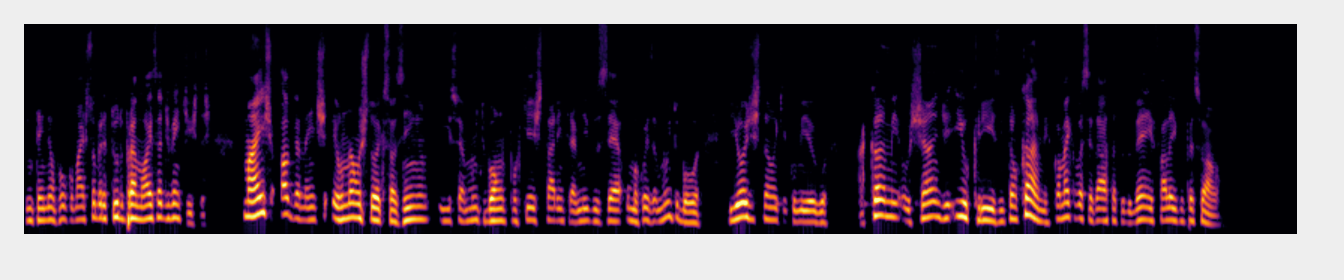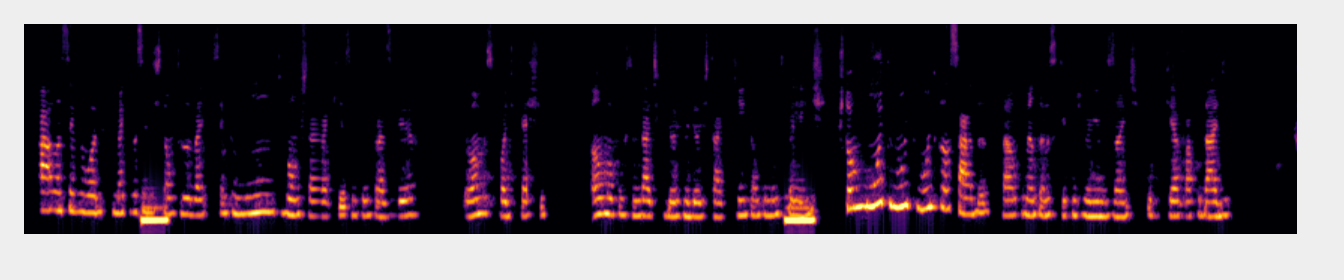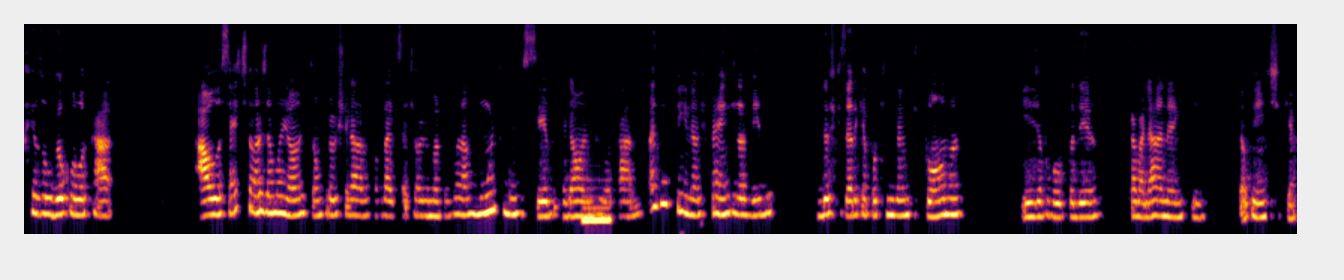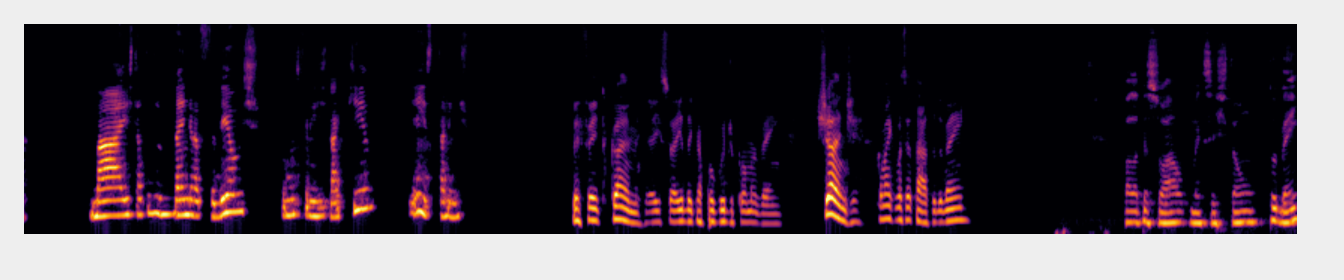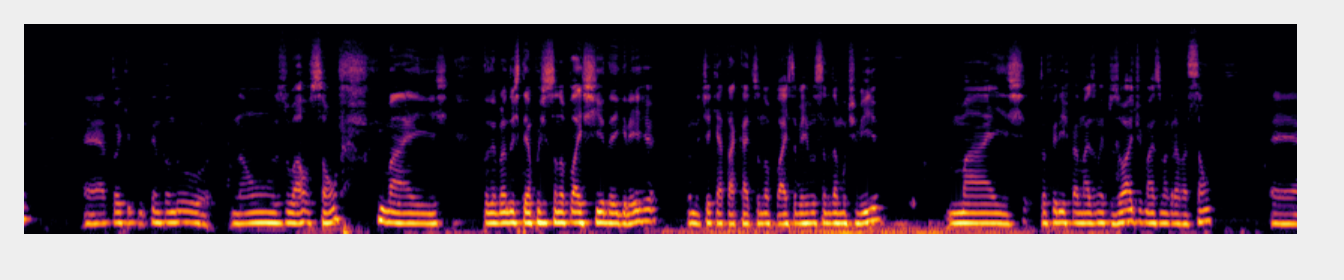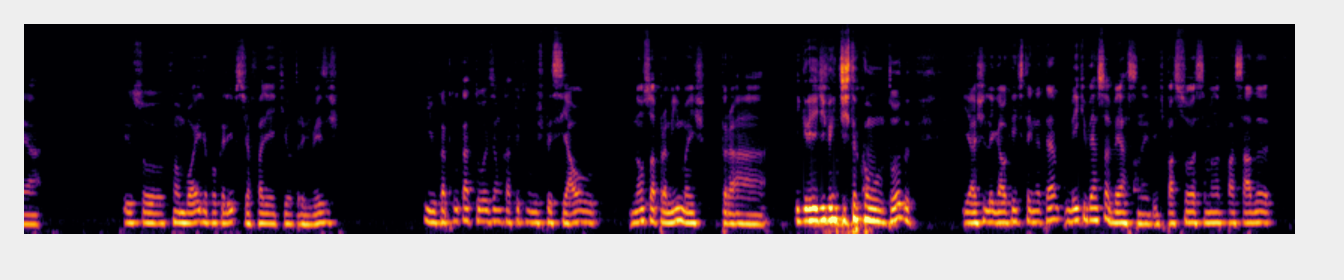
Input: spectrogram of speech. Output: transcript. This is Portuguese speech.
entender um pouco mais, sobretudo para nós adventistas. Mas, obviamente, eu não estou aqui sozinho, e isso é muito bom, porque estar entre amigos é uma coisa muito boa. E hoje estão aqui comigo a Cami, o Xande e o Cris. Então, Cami, como é que você tá? Tá tudo bem? Fala aí com o pessoal. Fala, sempre amores, como é que vocês uhum. estão? Tudo bem? Sempre muito bom estar aqui, é sempre um prazer. Eu amo esse podcast, amo a oportunidade que Deus me deu de estar aqui, então estou muito uhum. feliz. Estou muito, muito, muito cansada. Estava comentando isso aqui com os meninos antes, porque a faculdade resolveu colocar aula às 7 horas da manhã, então para eu chegar na faculdade às 7 horas da manhã, eu tenho que acordar muito, muito cedo, pegar um ônibus uhum. lotado. Mas enfim, né, os perrengues da vida. Se Deus quiser, daqui a pouquinho vem um diploma e já vou poder trabalhar, né, enfim, é o que a gente quer. Mas tá tudo bem, graças a Deus. Tô muito feliz de estar aqui. E é isso, tá lindo. Perfeito, Cami. É isso aí, daqui a pouco o diploma vem. Xande, como é que você tá? Tudo bem? Fala pessoal, como é que vocês estão? Tudo bem? É, tô aqui tentando não zoar o som, mas tô lembrando dos tempos de sonoplastia da igreja, quando tinha que atacar de sonoplastia mesmo sendo da multimídia. Mas tô feliz para mais um episódio, mais uma gravação. É, eu sou fanboy de Apocalipse, já falei aqui outras vezes. E o capítulo 14 é um capítulo especial, não só para mim, mas para igreja adventista como um todo. E acho legal que a gente tá indo até meio que verso a verso, né? A gente passou a semana passada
